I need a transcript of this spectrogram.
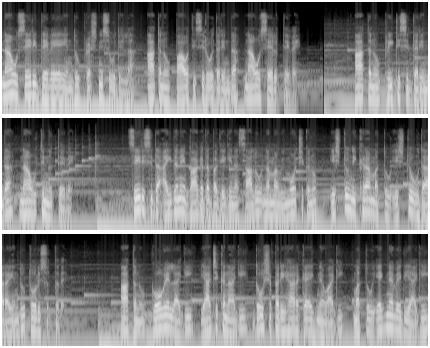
ನಾವು ಸೇರಿದ್ದೇವೆಯೇ ಎಂದು ಪ್ರಶ್ನಿಸುವುದಿಲ್ಲ. ಆತನು ಪಾವತಿಸಿರುವುದರಿಂದ ನಾವು ಸೇರುತ್ತೇವೆ. ಆತನು ಪ್ರೀತಿಸಿದ್ದರಿಂದ ನಾವು ತಿನ್ನುತ್ತೇವೆ. ಸೇರಿಸಿದ ಐದನೇ ಭಾಗದ ಬಗೆಗಿನ ಸಾಲು ನಮ್ಮ ವಿಮೋಚಕನು ಎಷ್ಟು ನಿಖರ ಮತ್ತು ಎಷ್ಟು ಉದಾರ ಎಂದು ತೋರಿಸುತ್ತದೆ. ಆತನು ಗೋವೆಲಾಗಿ ಯಾಜಕನಾಗಿ ದೋಷ ಪರಿಹಾರಕ ಯಜ್ಞವಾಗಿ ಮತ್ತು ಯಜ್ಞವೇದಿಯಾಗಿ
